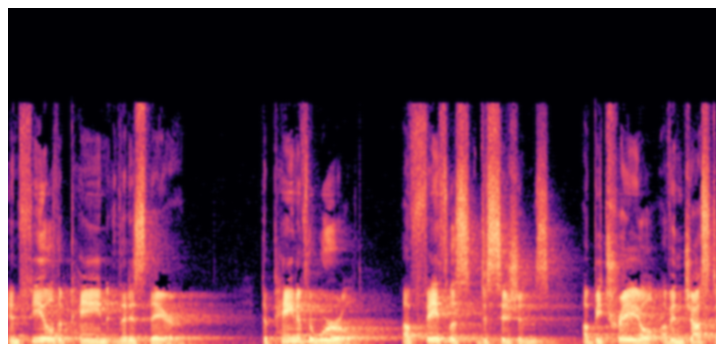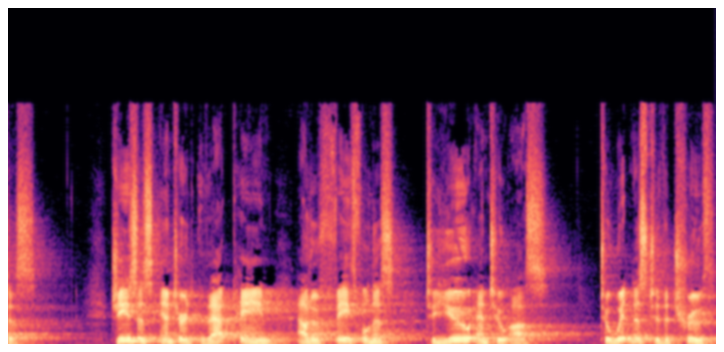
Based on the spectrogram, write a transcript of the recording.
and feel the pain that is there the pain of the world, of faithless decisions, of betrayal, of injustice. Jesus entered that pain out of faithfulness to you and to us, to witness to the truth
